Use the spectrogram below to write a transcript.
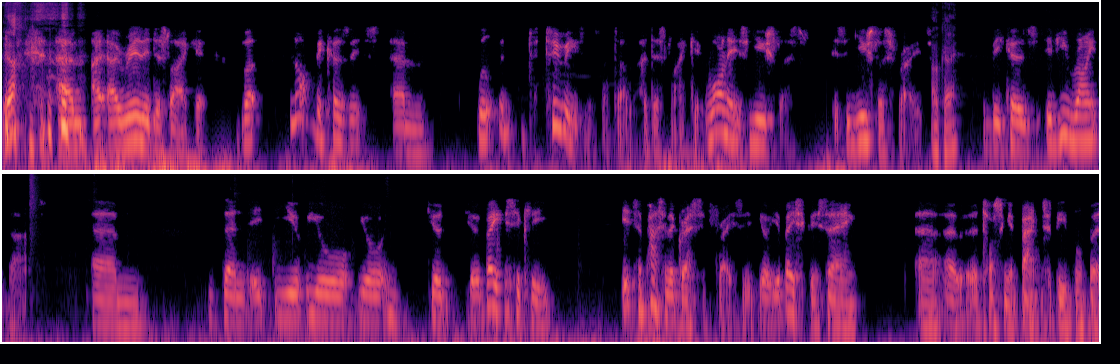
Yeah, um, I, I really dislike it, but not because it's um, well, two reasons that I, I, dislike it. One, it's useless. It's a useless phrase. Okay. Because if you write that, um, then it, you, you're you're you're you're basically it's a passive aggressive phrase. You're, you're basically saying. Uh, uh, tossing it back to people, but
